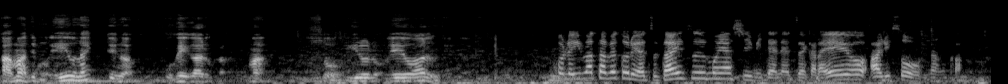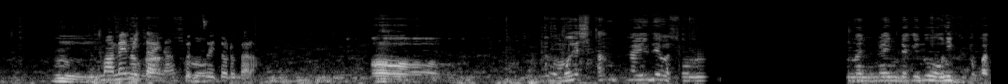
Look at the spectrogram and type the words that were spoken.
あ、まあでも栄養ないっていうのは語弊があるから、まあ、そう、いろいろ栄養あるんだよね。う。これ今食べとるやつ、大豆もやしみたいなやつやから栄養ありそう、なんか。うん。豆みたいなのくっついいとるから。ああ。でももやし単体ではそんなにないんだけど、お肉とか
